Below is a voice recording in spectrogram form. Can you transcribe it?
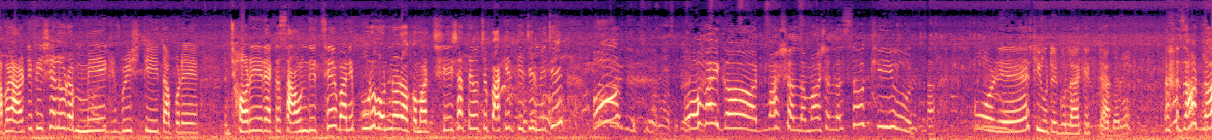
আবার আর্টিফিশিয়াল ওরা মেঘ, বৃষ্টি, তারপরে ঝড়ের একটা সাউন্ড দিচ্ছে মানে পুরো অন্যরকম। আর সেই সাথে হচ্ছে পাখির কিচির মিচির ও ও মাই গড মাশাআল্লাহ মাশাআল্লাহ সো কিউট ওরে কিউট এগুলো এক একটা। যাও না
